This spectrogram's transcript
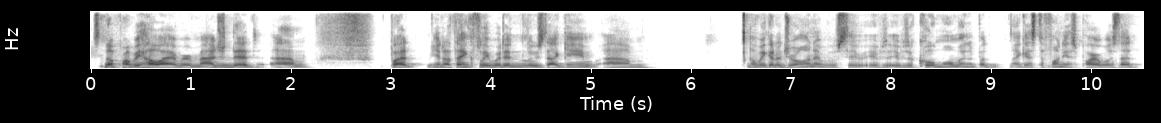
it's not probably how I ever imagined it. Um, but you know, thankfully we didn't lose that game. Um, and we got a draw, and it was, it was it was a cool moment. But I guess the funniest part was that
